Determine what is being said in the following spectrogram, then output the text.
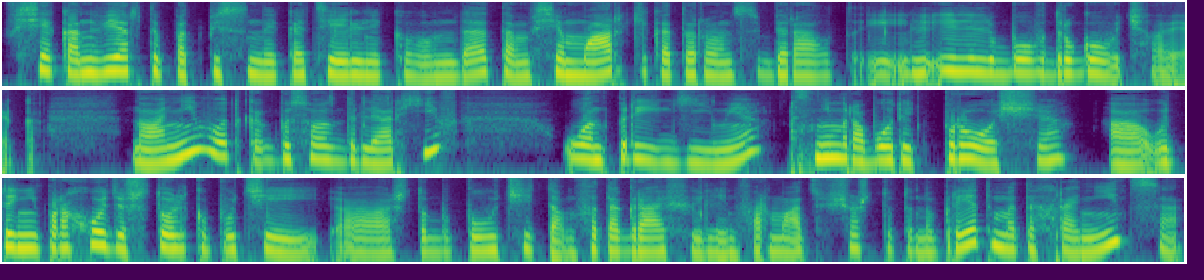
все конверты, подписанные Котельниковым, да, там все марки, которые он собирал, или, или любого другого человека. Но они вот как бы создали архив, он при ГИМе, с ним работать проще, а, ты не проходишь столько путей, а, чтобы получить там фотографию или информацию, еще что-то, но при этом это хранится,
